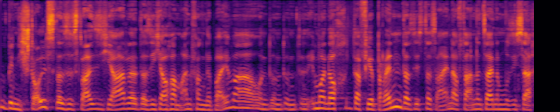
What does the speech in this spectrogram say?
bin ich stolz, dass es 30 Jahre, dass ich auch am Anfang dabei war und, und, und immer noch dafür brennen. Das ist das eine. Auf der anderen Seite muss ich sagen,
